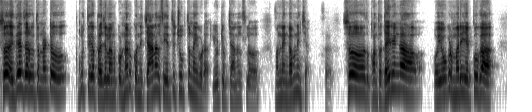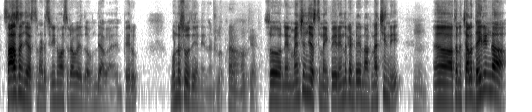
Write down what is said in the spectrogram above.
సో ఇదే జరుగుతున్నట్టు పూర్తిగా ప్రజలు అనుకుంటున్నారు. కొన్ని ఛానల్స్ ఎత్తి చూపుతున్నాయి కూడా. యూట్యూబ్ ఛానల్స్లో మొన్న నేను గమనించా. సో కొంత ధైర్యంగా ఓ యువకుడు మరీ ఎక్కువగా సాహసం చేస్తున్నాడు. శ్రీనివాసరావు ఏదో ఉంది ఆయన పేరు. గుండుసూది అనే దాంట్లో. ఓకే. సో నేను మెన్షన్ చేస్తున్నా ఈ పేరు ఎందుకంటే నాకు నచ్చింది. అతను చాలా ధైర్యంగా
